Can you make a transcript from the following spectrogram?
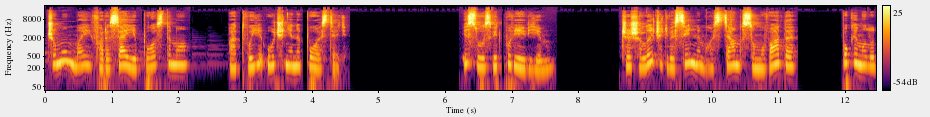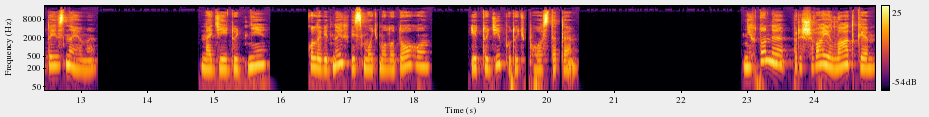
Чому ми, фарисеї, постимо, а твої учні не постять? Ісус відповів їм Чи ж личить весільним гостям сумувати, поки молодий з ними? Надійдуть дні, коли від них візьмуть молодого, і тоді будуть постити. Ніхто не пришиває латки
